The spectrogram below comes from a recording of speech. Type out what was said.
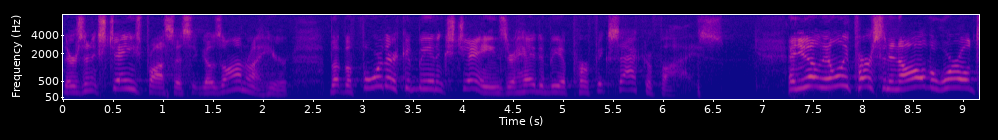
there's an exchange process that goes on right here. But before there could be an exchange, there had to be a perfect sacrifice. And you know, the only person in all the world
